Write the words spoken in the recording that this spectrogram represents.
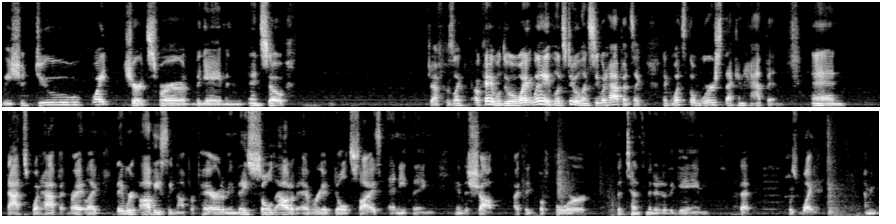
we should do white shirts for the game," and and so. Jeff was like, "Okay, we'll do a white wave. Let's do it. Let's see what happens. Like, like what's the worst that can happen?" And that's what happened, right? Like they were obviously not prepared. I mean, they sold out of every adult size anything in the shop. I think before the tenth minute of the game, that was white. I mean,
